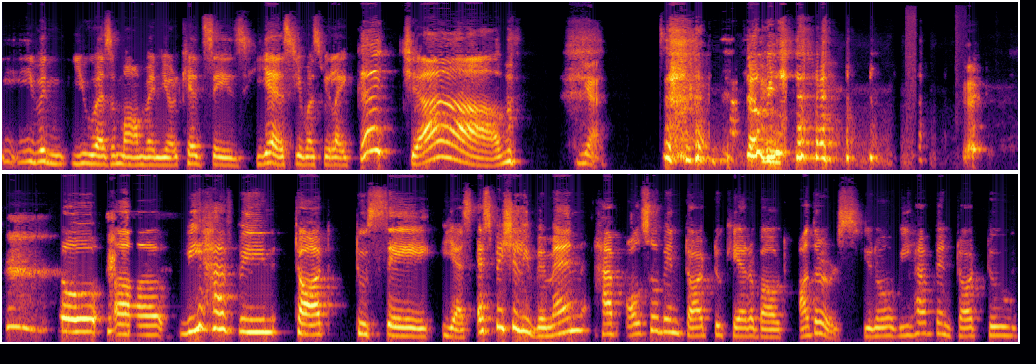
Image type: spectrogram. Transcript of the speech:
even you as a mom when your kid says yes you must be like good job. Yeah. So we so uh, we have been taught to say yes. Especially women have also been taught to care about others. You know we have been taught to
